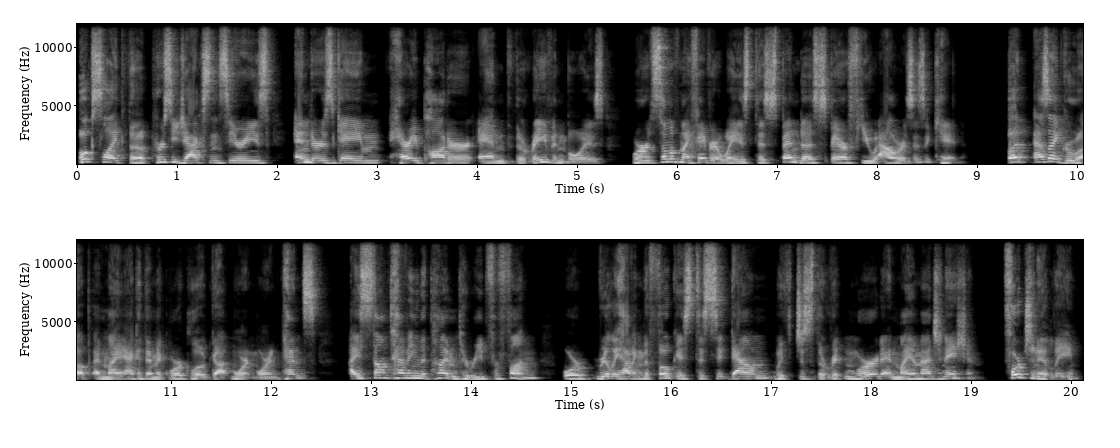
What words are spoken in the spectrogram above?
Books like the Percy Jackson series, Ender's Game, Harry Potter, and The Raven Boys were some of my favorite ways to spend a spare few hours as a kid. But as I grew up and my academic workload got more and more intense, I stopped having the time to read for fun, or really having the focus to sit down with just the written word and my imagination. Fortunately,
